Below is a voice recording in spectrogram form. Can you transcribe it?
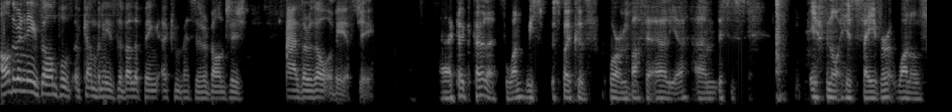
Are there any examples of companies developing a competitive advantage as a result of ESG? Uh, Coca Cola, for one. We spoke of Warren Buffett earlier. Um, this is, if not his favorite, one of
